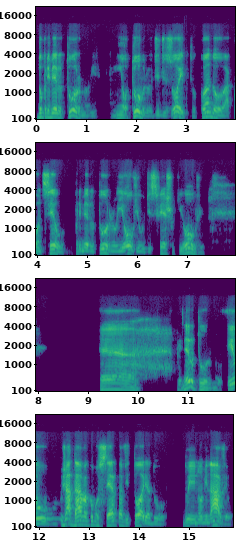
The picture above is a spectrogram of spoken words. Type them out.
do primeiro turno, em outubro de 18, quando aconteceu o primeiro turno e houve o desfecho que houve, é, primeiro turno, eu já dava como certa a vitória do, do Inominável,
